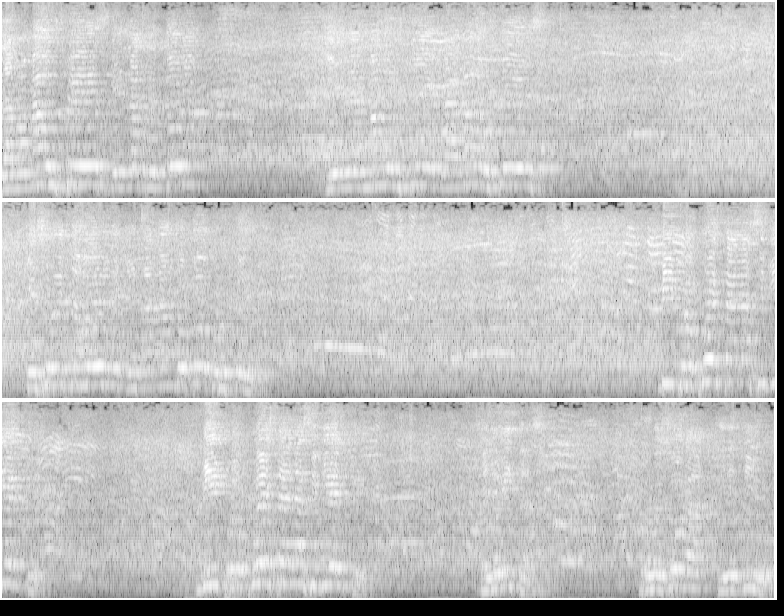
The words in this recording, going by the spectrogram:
la mamá de ustedes, que es la rectora, y el hermano de ustedes, la hermana de ustedes, que son estas jóvenes que están dando todo por ustedes. Propuesta es la siguiente. Mi propuesta es la siguiente. Señoritas, profesora, directivo,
